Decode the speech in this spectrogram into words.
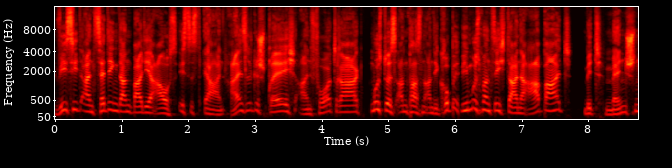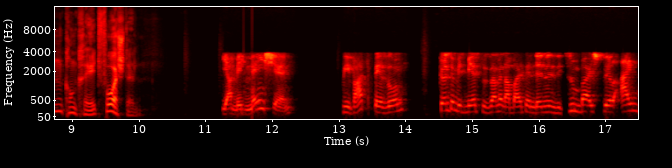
Wie sieht ein Setting dann bei dir aus? Ist es eher ein Einzelgespräch, ein Vortrag? Musst du es anpassen an die Gruppe? Wie muss man sich deine Arbeit mit Menschen konkret vorstellen? Ja, mit Menschen, Privatpersonen, könnte mit mir zusammenarbeiten, nennen sie zum Beispiel ein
